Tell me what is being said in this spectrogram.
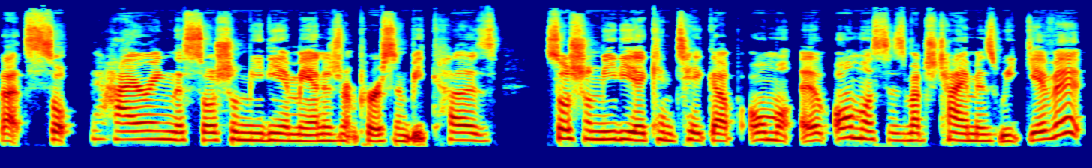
that's so, hiring the social media management person because social media can take up almost almost as much time as we give it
